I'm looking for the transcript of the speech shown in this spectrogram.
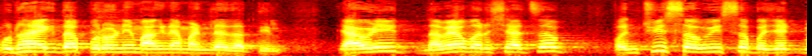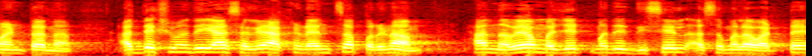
पुन्हा एकदा पुरवणी मागण्या मांडल्या जातील. त्यावेळी नव्या वर्षाचं पंचवीस सव्वीसचं बजेट मांडताना अध्यक्षमध्ये या सगळ्या आकड्यांचा परिणाम हा नव्या बजेटमध्ये दिसेल असं मला वाटतंय.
